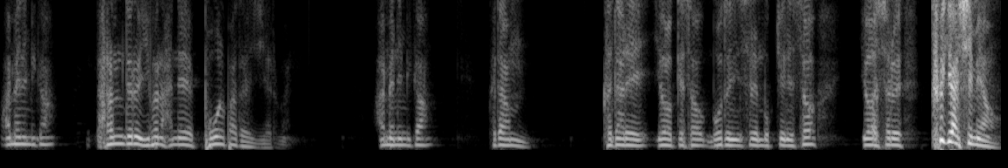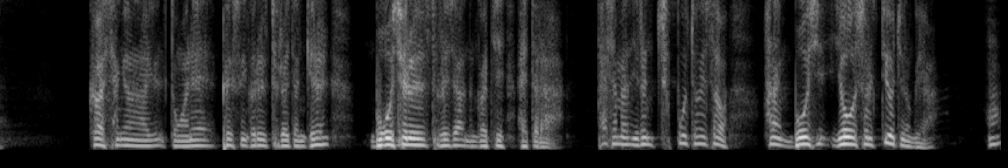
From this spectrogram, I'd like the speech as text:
아멘입니까? 나름대로 이번 한 해 복을 받아야지 여러분. 아멘입니까? 그 다음 그날에 여호와께서 모든 이스라엘 목전에서 여호와를 크게 하시며 그가 생겨날 동안에 백성이 그를 두려지 않기를 모세를 두려지 않는 것 같이 했더라. 다시 한번 이런 축복을 통해서 하나님 모세 여호수를 띄워주는 거야. 어?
